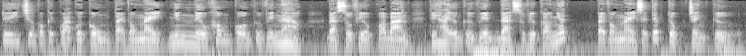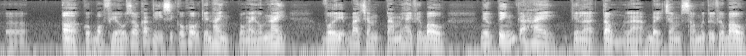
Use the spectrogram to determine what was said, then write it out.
tuy chưa có kết quả cuối cùng tại vòng này, nhưng nếu không có ứng cử viên nào đạt số phiếu quá bán, thì hai ứng cử viên đạt số phiếu cao nhất tại vòng này sẽ tiếp tục tranh cử ở ở cuộc bỏ phiếu do các nghị sĩ quốc hội tiến hành vào ngày hôm nay với 382 phiếu bầu. Nếu tính cả hai thì là tổng là 764 phiếu bầu.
